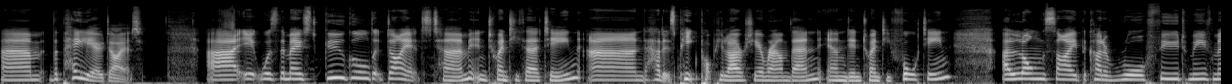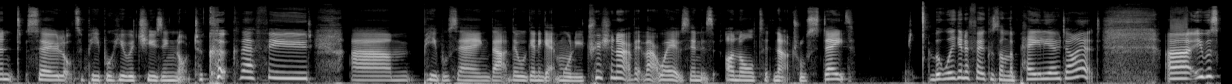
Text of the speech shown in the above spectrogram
um, the paleo diet. Uh, it was the most Googled diet term in 2013 and had its peak popularity around then and in 2014, alongside the kind of raw food movement. So, lots of people who were choosing not to cook their food, um, people saying that they were going to get more nutrition out of it that way. It was in its unaltered natural state. But we're going to focus on the paleo diet. Uh, it was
